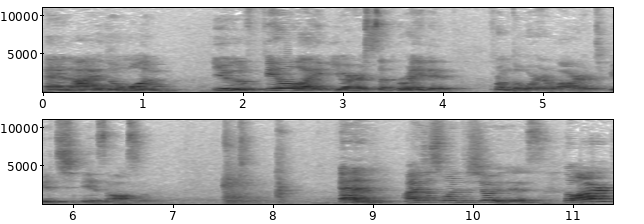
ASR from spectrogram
and I don't want you to feel like you are separated from the world of art, which is awesome. And I just wanted to show you this. The art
